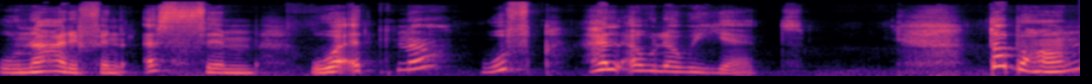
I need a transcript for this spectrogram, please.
ونعرف نقسم وقتنا وفق هالأولويات. طبعا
